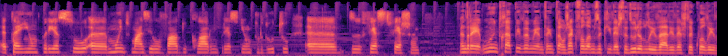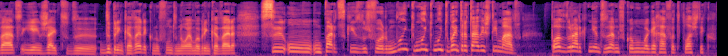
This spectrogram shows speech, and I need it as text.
uh, têm um preço uh, muito mais elevado, claro, um preço de um produto de fast fashion. André, muito rapidamente, então, já que falamos aqui desta durabilidade e desta qualidade e em jeito de, de brincadeira, que no fundo não é uma brincadeira, se um, um par de skis for muito, muito, muito bem tratado e estimado, pode durar 500 anos como uma garrafa de plástico?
